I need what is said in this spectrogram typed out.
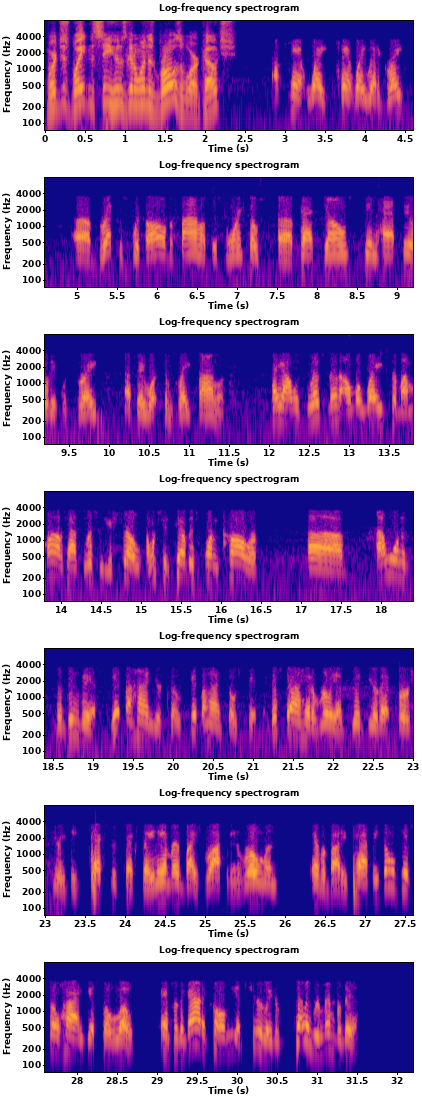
We're just waiting to see who's going to win this Broyles Award, Coach. I can't wait. Can't wait. We had a great uh, breakfast with all the finalists this morning. Coach uh, Pat Jones, Ken Hatfield. It was great. I tell you what, some great finalists. Hey, I was listening on my way to my mom's house to listen to your show. I want you to tell this one caller. Uh, I wanted to do this. Get behind your coach. Get behind Coach Pittman. This guy had a really a good year that first year. He beat Texas, Texas A&M. Everybody's rocking and rolling. Everybody's happy. Don't get so high and get so low. And for the guy to call me a cheerleader, tell him remember this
